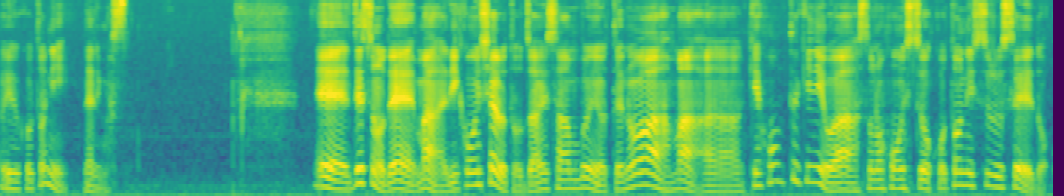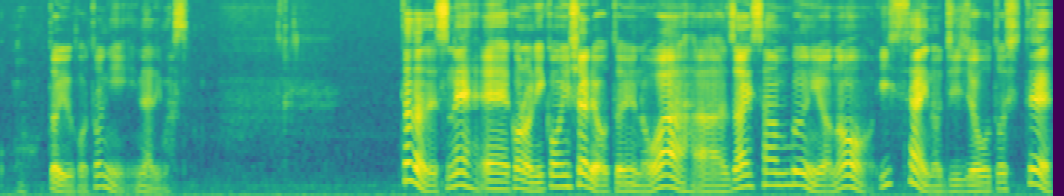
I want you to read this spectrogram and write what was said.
ということになります。えー、ですので、まあ、離婚慰謝料と財産分与というのは、まあ、基本的にはその本質を異にする制度ということになります。ただですね、えー、この離婚慰謝料というのは財産分与の一切の事情として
